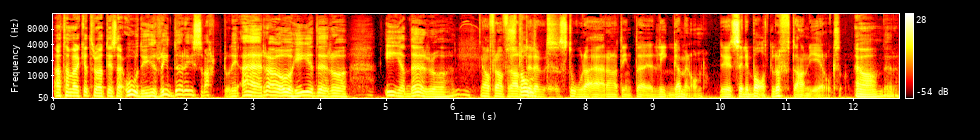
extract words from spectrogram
Att han verkar tro att det är så här, oh det är riddare i svart och det är ära och heder och eder och Ja framförallt stolt. är det stora äran att inte ligga med någon. Det är ett celibatlöfte han ger också. Ja det är det.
